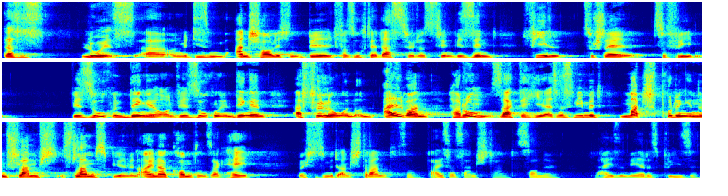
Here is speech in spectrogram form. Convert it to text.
Das ist Lewis äh, und mit diesem anschaulichen Bild versucht er das zu illustrieren. Wir sind viel zu schnell zufrieden. Wir suchen Dinge und wir suchen in Dingen Erfüllung und, und albern herum, sagt er hier. Es ist wie mit Matschpudding in einem Slum, Slum spielen, wenn einer kommt und sagt, hey, möchtest du mit an den Strand? So weißer Sandstrand, Sonne, leise Meeresbrise.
